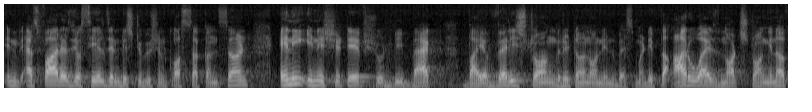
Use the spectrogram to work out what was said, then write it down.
in, as far as your sales and distribution costs are concerned, any initiative should be backed by a very strong return on investment. If the ROI is not strong enough,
